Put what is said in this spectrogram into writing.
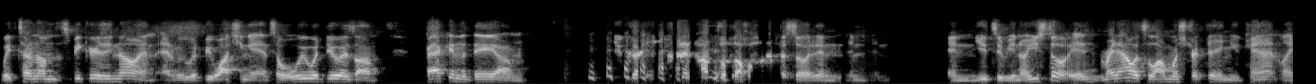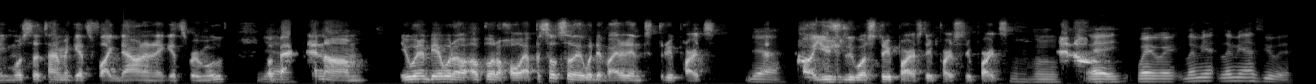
We'd turn on the speakers, you know, and, and we would be watching it. And so what we would do is, um, back in the day, um, you, could, you couldn't upload the whole episode in, in, in YouTube. You know, you still right now it's a lot more stricter, and you can't. Like most of the time, it gets flagged down and it gets removed. Yeah. But back then, um, you wouldn't be able to upload a whole episode, so they would divide it into three parts. Yeah. Oh, it usually was three parts, three parts, three parts. Mm-hmm. And, um, hey, wait, wait. Let me let me ask you this.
